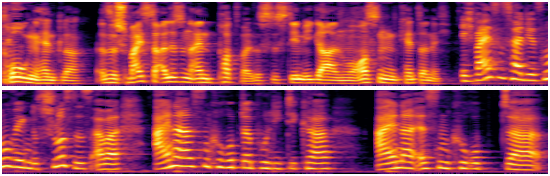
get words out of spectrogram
Drogenhändler. Also schmeißt er alles in einen Pott, weil das System egal. Nuancen kennt er nicht. ich weiß es halt jetzt nur wegen des Schlusses, aber einer ist ein korrupter Politiker, einer ist ein korrupter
